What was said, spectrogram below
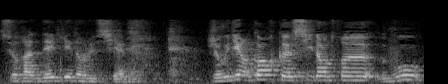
sera délié dans le ciel. Je vous dis encore que si d'entre vous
